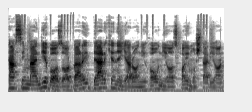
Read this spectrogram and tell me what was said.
تقسیم بندی بازار برای درک نگرانی ها و نیازهای مشتریان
